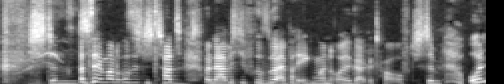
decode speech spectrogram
stimmt. Hatte immer einen russischen Stimmt. Touch und da habe ich die Frisur einfach irgendwann Olga getauft. Stimmt. Und,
